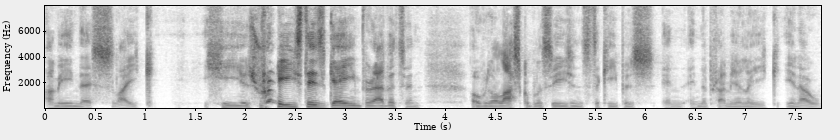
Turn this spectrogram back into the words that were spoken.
I mean this. Like he has raised his game for Everton over the last couple of seasons to keep us in in the Premier League. You know,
